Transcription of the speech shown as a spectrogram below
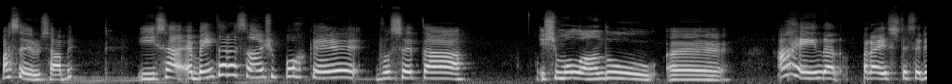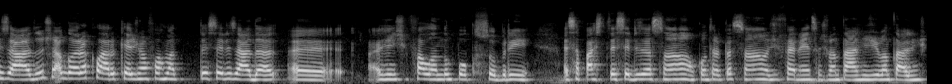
parceiros, sabe? E isso é, é bem interessante porque você está estimulando é, a renda para esses terceirizados. Agora, claro que é de uma forma terceirizada, é, a gente falando um pouco sobre essa parte de terceirização, contratação, diferenças, vantagens e desvantagens,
